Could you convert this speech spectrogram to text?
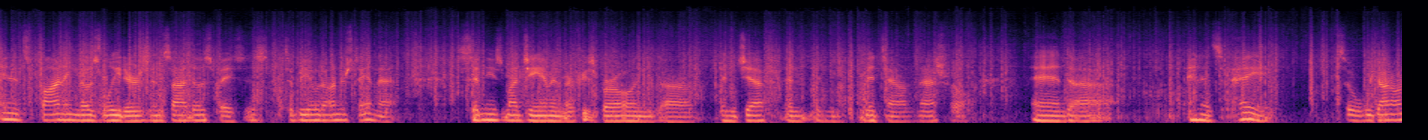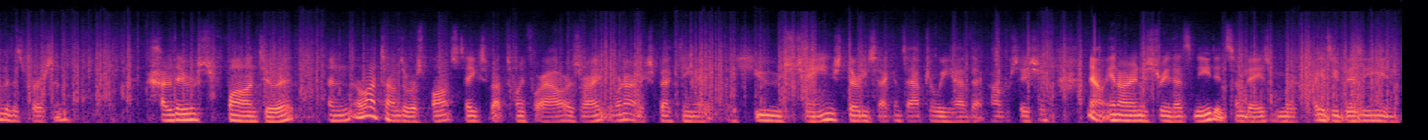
and it's finding those leaders inside those spaces to be able to understand that. Sydney's my GM in Murfreesboro, and uh, and Jeff in, in Midtown Nashville, and uh, and it's hey, so we got onto this person. How do they respond to it? And a lot of times a response takes about 24 hours, right? We're not expecting a, a huge change 30 seconds after we have that conversation. Now, in our industry, that's needed some days when we're crazy busy and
